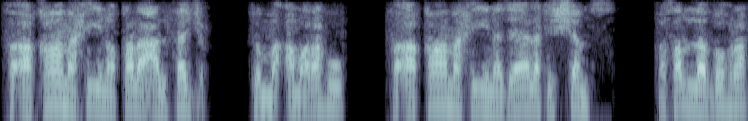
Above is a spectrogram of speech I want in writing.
فأقام حين طلع الفجر ثم أمره فأقام حين زالت الشمس فصلى الظهر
